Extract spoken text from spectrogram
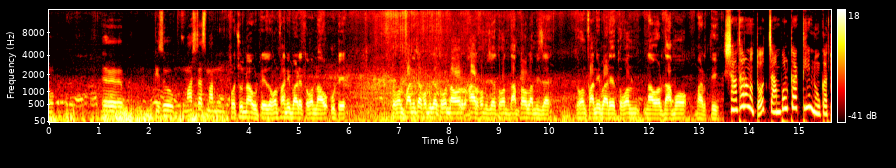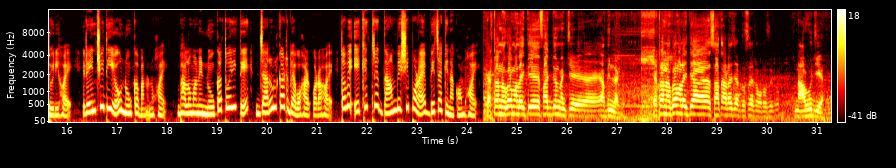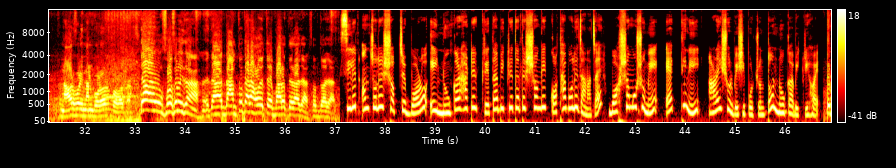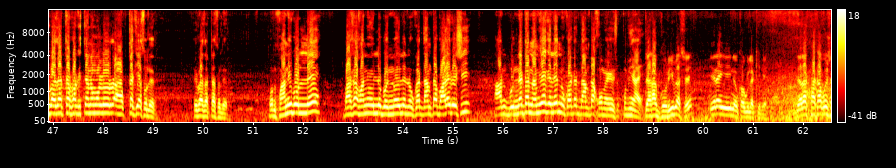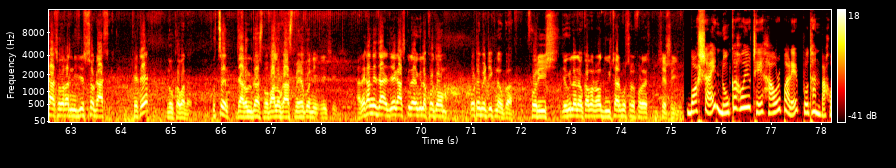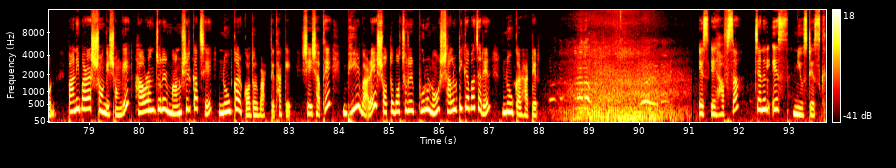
কিছু মাছ টাছ মারমু। প্রচুর নাও উঠে যখন পানি বাড়ে তখন নাও উঠে। তখন পানিটা কমে যায় তখন নাওর হার কমে যায় তখন দামটাও নামি যায়। যখন পানি বাড়ে তখন নাওর দামও বাড়তি। সাধারণত চাম্বল কাঠ দিয়ে নৌকা তৈরি হয় রেঞ্চি দিয়েও নৌকা বানানো হয়। ভালো মানের নৌকা তৈরিতে জারুল কাঠ ব্যবহার করা হয় তবে এক্ষেত্রে দাম বেশি পড়ায় বেচা কেনা কম হয়। একটা নৌকা মালাইতে পাঁচজন মানুষে একদিন লাগে। একটা নৌকা মালাইতে সাত আট হাজার দশ হাজার খরচ হইব না বুঝিয়া নাওর পরিমাণ বড় বড় দাম। এটা ফসল হয়েছে না এটা দাম তো তারা হয়তো বারো তেরো হাজার চোদ্দ হাজার সিলেট অঞ্চলের সবচেয়ে বড় এই নৌকার হাটের ক্রেতা বিক্রেতাদের সঙ্গে কথা বলে জানা যায় বর্ষা মৌসুমে একদিনেই আড়াইশোর বেশি পর্যন্ত নৌকা বিক্রি হয়। এই বাজারটা পাকিস্তান আমলের তাকিয়া চলের এই বাজারটা চলের তখন পানি বললে বাসা পানি হইলে বন্য হইলে নৌকার দামটা বাড়ে বেশি আর বন্যাটা নামিয়া গেলে নৌকাটার দামটা কমে কমিয়ে আয় যারা গরিব আছে, এরাই এই নৌকাগুলা কিনে। যারা টাকা পয়সা আছে, ওরা নিজস্ব গাছ কেটে নৌকা বানায়। বুঝছেন? জারুল গাছ বা ভালো গাছ, মেহগনি, এই সেই। আর এখানে যে গাছগুলো, এগুলো খতম অটোমেটিক নৌকা। ফরিস যেগুলো নৌকা বানানো দুই চার বছর পরে শেষ হয়ে। বর্ষায় নৌকা হয়ে ওঠে হাওর পাড়ের প্রধান বাহন। পানি বাড়ার সঙ্গে সঙ্গে হাওড়াঞ্চলের মানুষের কাছে নৌকার কদর বাড়তে থাকে। সেই সাথে ভিড় বাড়ে শত বছরের পুরনো শালুটিকা বাজারের নৌকার হাটের। S A Hafsa, channel S news desk.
